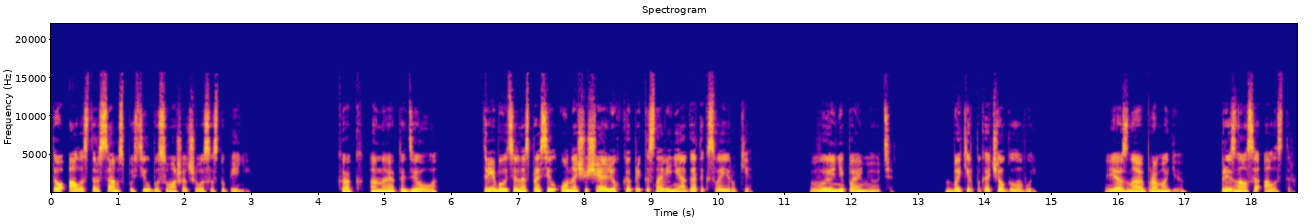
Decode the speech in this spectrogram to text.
то Алластер сам спустил бы сумасшедшего со ступеней. «Как она это делала?» Требовательно спросил он, ощущая легкое прикосновение Агаты к своей руке. «Вы не поймете». Беккер покачал головой. «Я знаю про магию», — признался Алластер.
